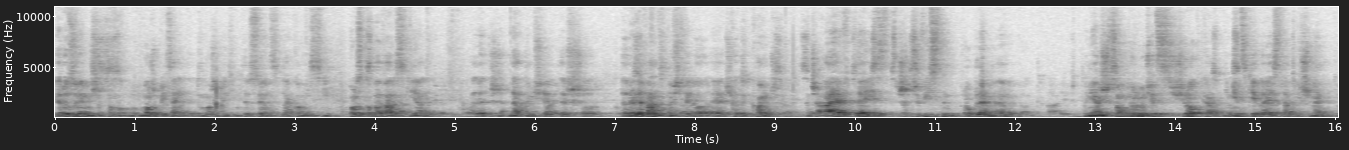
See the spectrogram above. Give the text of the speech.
ja rozumiem, że to mo- może być, może być interesujące dla Komisji Polsko-Bawarskiej, ale, ale na tym się też ta relevantność tego e, kończy. Znaczy AfD jest rzeczywistym problemem, ponieważ są to ludzie z środka niemieckiego establishmentu,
